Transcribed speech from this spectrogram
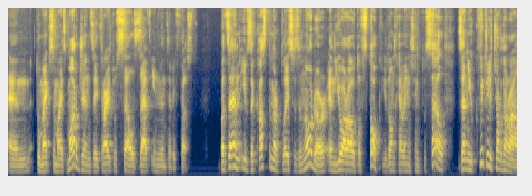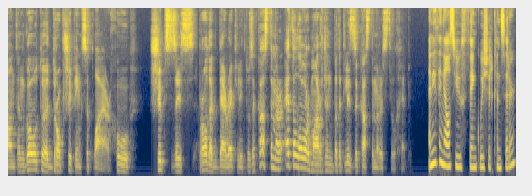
And to maximize margins, they try to sell that inventory first. But then, if the customer places an order and you are out of stock, you don't have anything to sell, then you quickly turn around and go to a drop shipping supplier who ships this product directly to the customer at a lower margin, but at least the customer is still happy. Anything else you think we should consider?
